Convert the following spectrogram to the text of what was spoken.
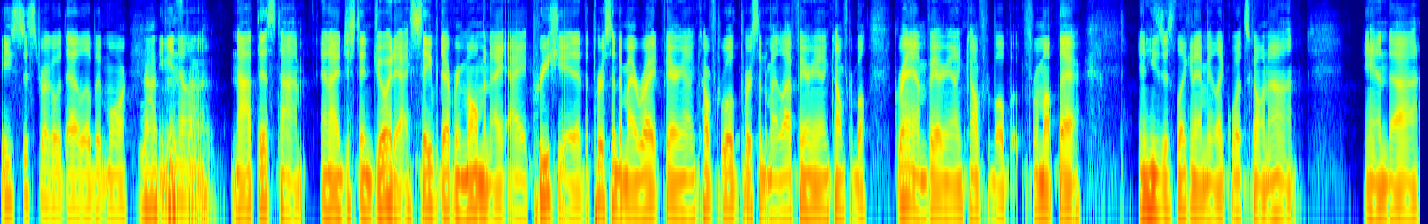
I used to struggle with that a little bit more. Not you this know, time. Not this time. And I just enjoyed it. I saved every moment. I, I appreciated it. The person to my right, very uncomfortable. The person to my left, very uncomfortable. Graham, very uncomfortable but from up there. And he's just looking at me like, what's going on? And uh,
